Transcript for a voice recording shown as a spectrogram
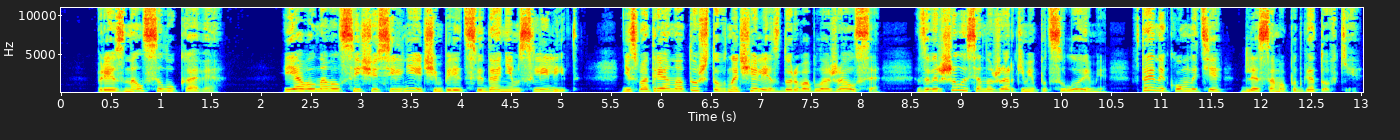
— признался лукавя. Я волновался еще сильнее, чем перед свиданием с Лилит. Несмотря на то, что вначале я здорово облажался, завершилось оно жаркими поцелуями в тайной комнате для самоподготовки.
